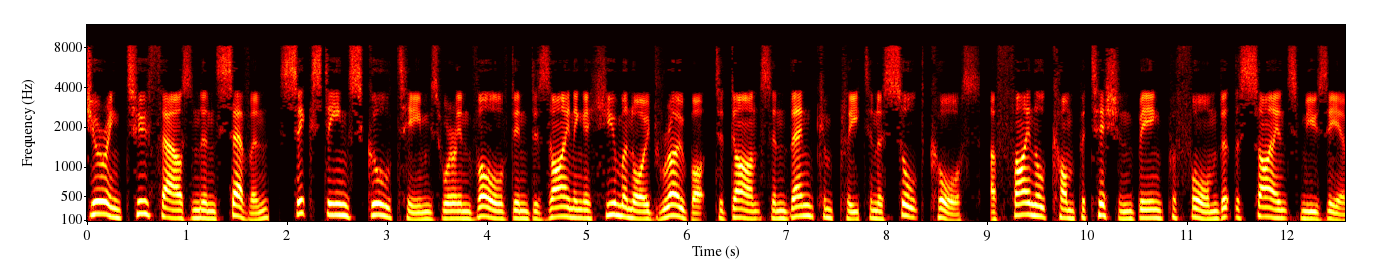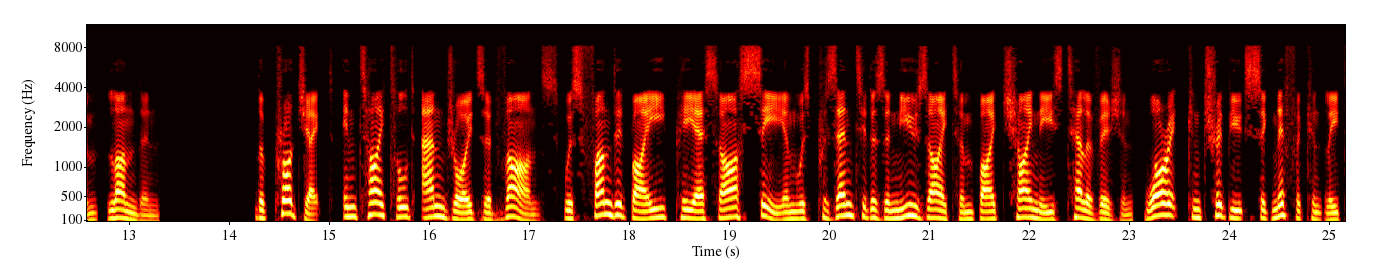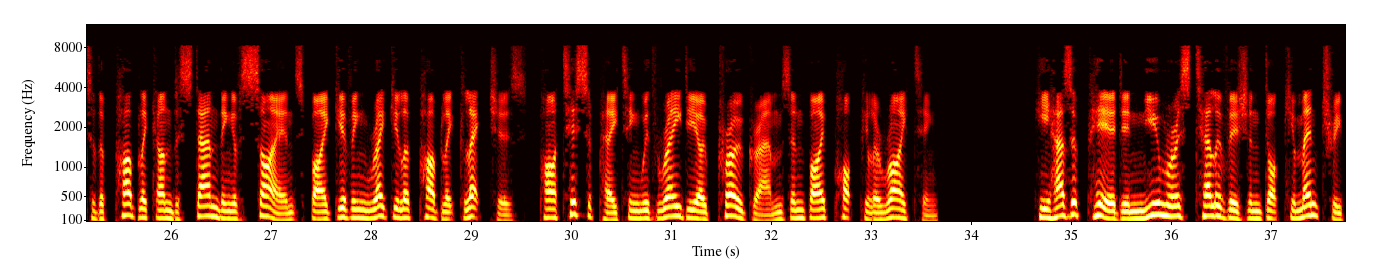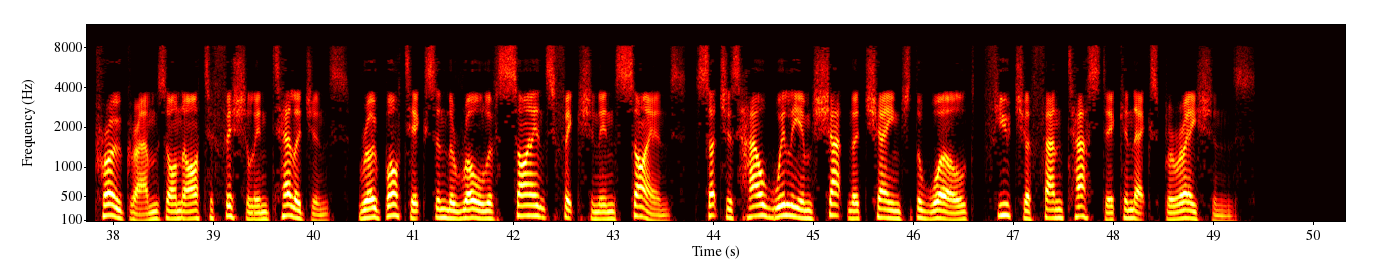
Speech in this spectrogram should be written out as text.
During 2007, 16 school teams were involved in designing a humanoid robot to dance and then complete an assault course, a final competition being performed at the Science Museum, London. The project, entitled Androids Advance was funded by EPSRC and was presented as a news item by Chinese television. Warwick contributes significantly to the public understanding of science by giving regular public lectures, participating with radio programs and by popular writing. He has appeared in numerous television documentary programs on artificial intelligence, robotics and the role of science fiction in science, such as How William Shatner Changed the World, Future Fantastic and Explorations.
